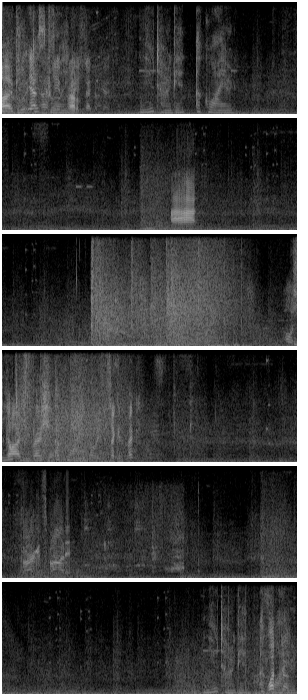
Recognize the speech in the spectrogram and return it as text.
Uh, Target yeah, destroyed. Got He's okay. New target acquired. Ah. Oh, Scar is New fresh. acquired. Oh, he's a second mech. Target spotted. New target What the- acquired.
